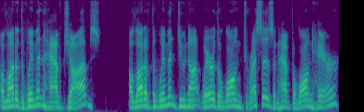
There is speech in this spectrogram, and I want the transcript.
a lot of the women have jobs. A lot of the women do not wear the long dresses and have the long hair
